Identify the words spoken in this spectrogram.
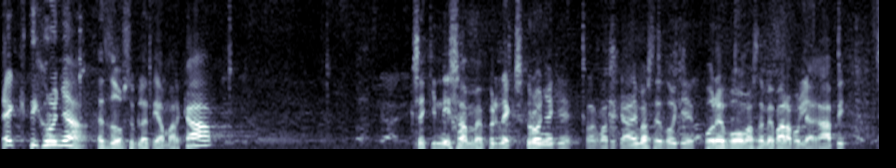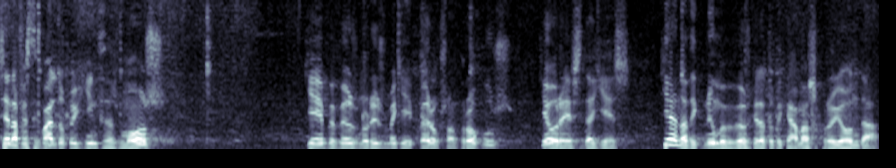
Έκτη χρονιά εδώ στην πλατεία Μαρκά. Ξεκινήσαμε πριν 6 χρόνια και πραγματικά είμαστε εδώ και πορευόμαστε με πάρα πολύ αγάπη σε ένα φεστιβάλ το οποίο έχει γίνει θεσμός και βεβαίως γνωρίζουμε και υπέροχους ανθρώπους και ωραίες συνταγές. Και αναδεικνύουμε βεβαίως και τα τοπικά μας προϊόντα.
